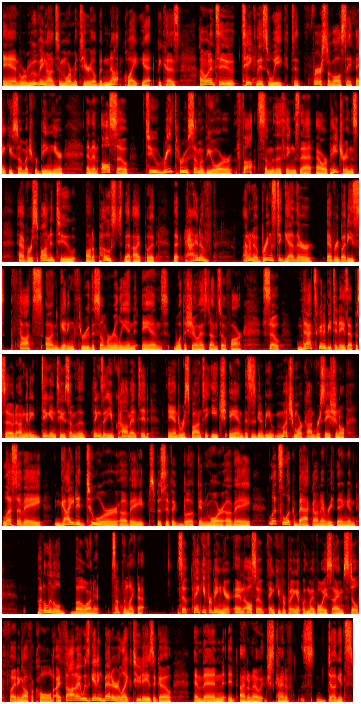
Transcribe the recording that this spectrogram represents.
and we're moving on to more material, but not quite yet because I wanted to take this week to first of all say thank you so much for being here, and then also to read through some of your thoughts, some of the things that our patrons have responded to on a post that I put that kind of, I don't know, brings together everybody's thoughts on getting through the Silmarillion and what the show has done so far. So, that's going to be today's episode. I'm going to dig into some of the things that you've commented and respond to each. And this is going to be much more conversational, less of a guided tour of a specific book and more of a let's look back on everything and put a little bow on it, something like that. So, thank you for being here. And also, thank you for putting up with my voice. I'm still fighting off a cold. I thought I was getting better like two days ago. And then it, I don't know, it just kind of dug its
